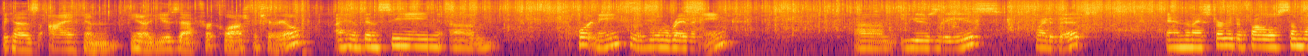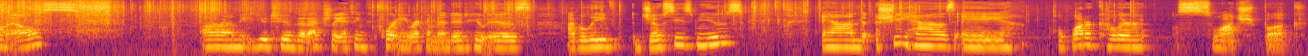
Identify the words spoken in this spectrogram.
because I can, you know, use that for collage material. I have been seeing um, Courtney, who is Little Raven Ink, um, use these quite a bit. And then I started to follow someone else on YouTube that actually I think Courtney recommended, who is, I believe, Josie's Muse. And she has a, a watercolor swatch book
